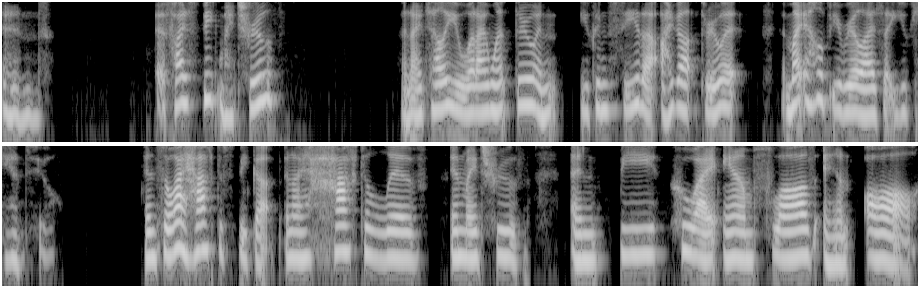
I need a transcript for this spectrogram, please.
And if I speak my truth and I tell you what I went through and you can see that I got through it, it might help you realize that you can too. And so I have to speak up and I have to live in my truth and be who I am, flaws and all.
